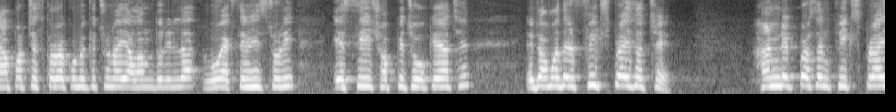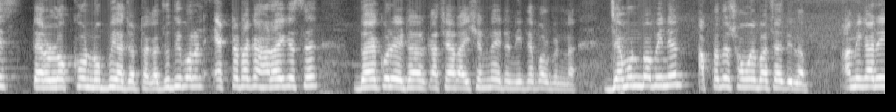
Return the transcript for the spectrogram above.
না পারচেস করার কোনো কিছু নাই, আলহামদুলিল্লাহ নো অ্যাক্সিডেন্ট হিস্টোরি এসি সব কিছু ওকে আছে। এটা আমাদের ফিক্সড প্রাইস হচ্ছে হান্ড্রেড পার্সেন্ট ফিক্সড প্রাইস তেরো লক্ষ নব্বই হাজার টাকা। যদি বলেন একটা টাকা হারাই গেছে দয়া করে এটার কাছে আর আইসেন না এটা নিতে পারবেন না। যেমন যেমনভাবেই নেন আপনাদের সময় বাঁচায় দিলাম। আমি গাড়ি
